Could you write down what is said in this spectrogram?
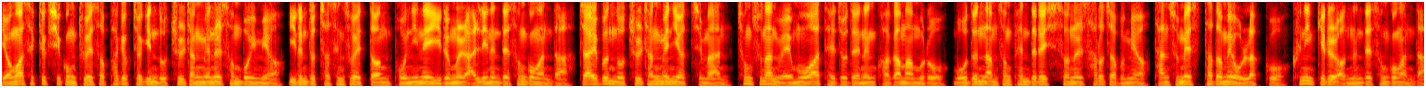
영화 색즉시 공투에서 파격적인 노출 장면을 선보이며 이름조차 생소했던 본인의 이름을 알리는 데 성공한다. 짧은 노출 장면이었지만 청순한 외모와 대조되는 과감함으로 모든 남성 팬들의 시선을 사로잡으며 단숨에 스타덤에 올랐고 큰 인기를 얻는 데 성공한다.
